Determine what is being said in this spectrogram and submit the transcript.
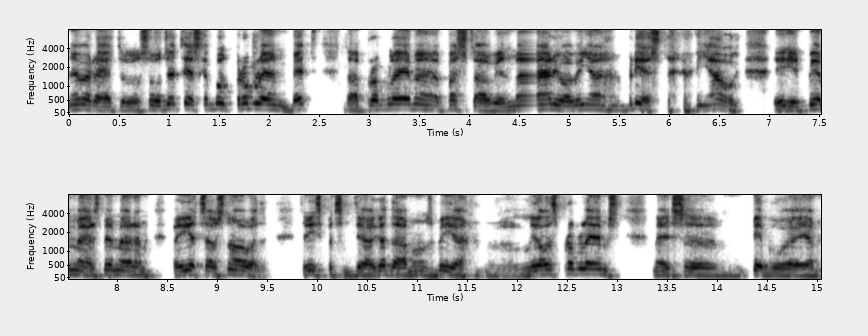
nevarētu sūdzēties, ka būtu problēma, bet tā problēma pastāv vienmēr, jo viņa briest, viņa aug. Ir piemērs, piemēram, par iecavas novadu. 13. gadā mums bija lielas problēmas. Mēs piebūvējam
